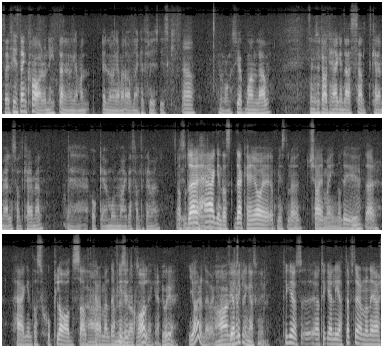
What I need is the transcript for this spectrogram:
Så finns den kvar och ni hittar den i någon gammal, eller någon gammal avdankad frysdisk Ja. någon gång, så köp One Love. Sen såklart Häagen-Dazs saltkaramell, saltkaramell. Eh, och eh, mormor Magdas saltkaramell. Alltså där två Häagen-Dazs, där kan jag åtminstone chima in och det är ju Mm. där Häagen-Dazs choklad, saltkaramell, den ja, finns ju inte kvar längre. Jo det. Gör den det verkligen? Ja, vi jag köpte tycker, den ganska nyligen. tycker jag, jag tycker jag letar efter den och när jag,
